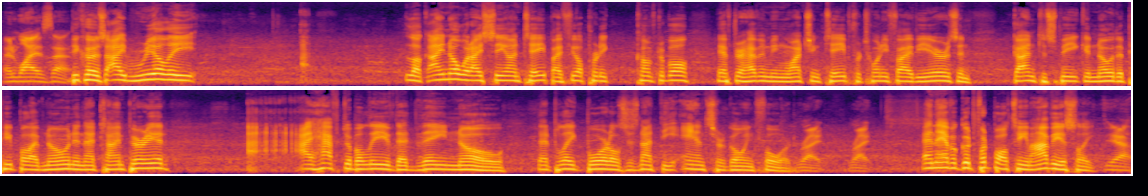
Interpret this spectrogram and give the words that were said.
And why is that? Because I really look, I know what I see on tape. I feel pretty comfortable after having been watching tape for 25 years and gotten to speak and know the people I've known in that time period. I, I have to believe that they know that Blake Bortles is not the answer going forward. right. Right. And they have a good football team, obviously. Yeah.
